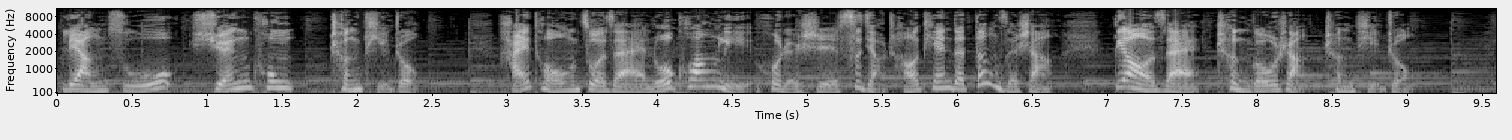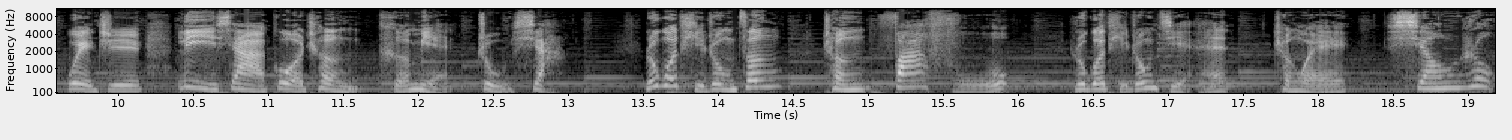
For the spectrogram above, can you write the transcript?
两足悬空称体重；孩童坐在箩筐里或者是四脚朝天的凳子上，吊在秤钩上称体重，谓之立夏过秤，可免住夏。如果体重增，称发福；如果体重减，称为消肉。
